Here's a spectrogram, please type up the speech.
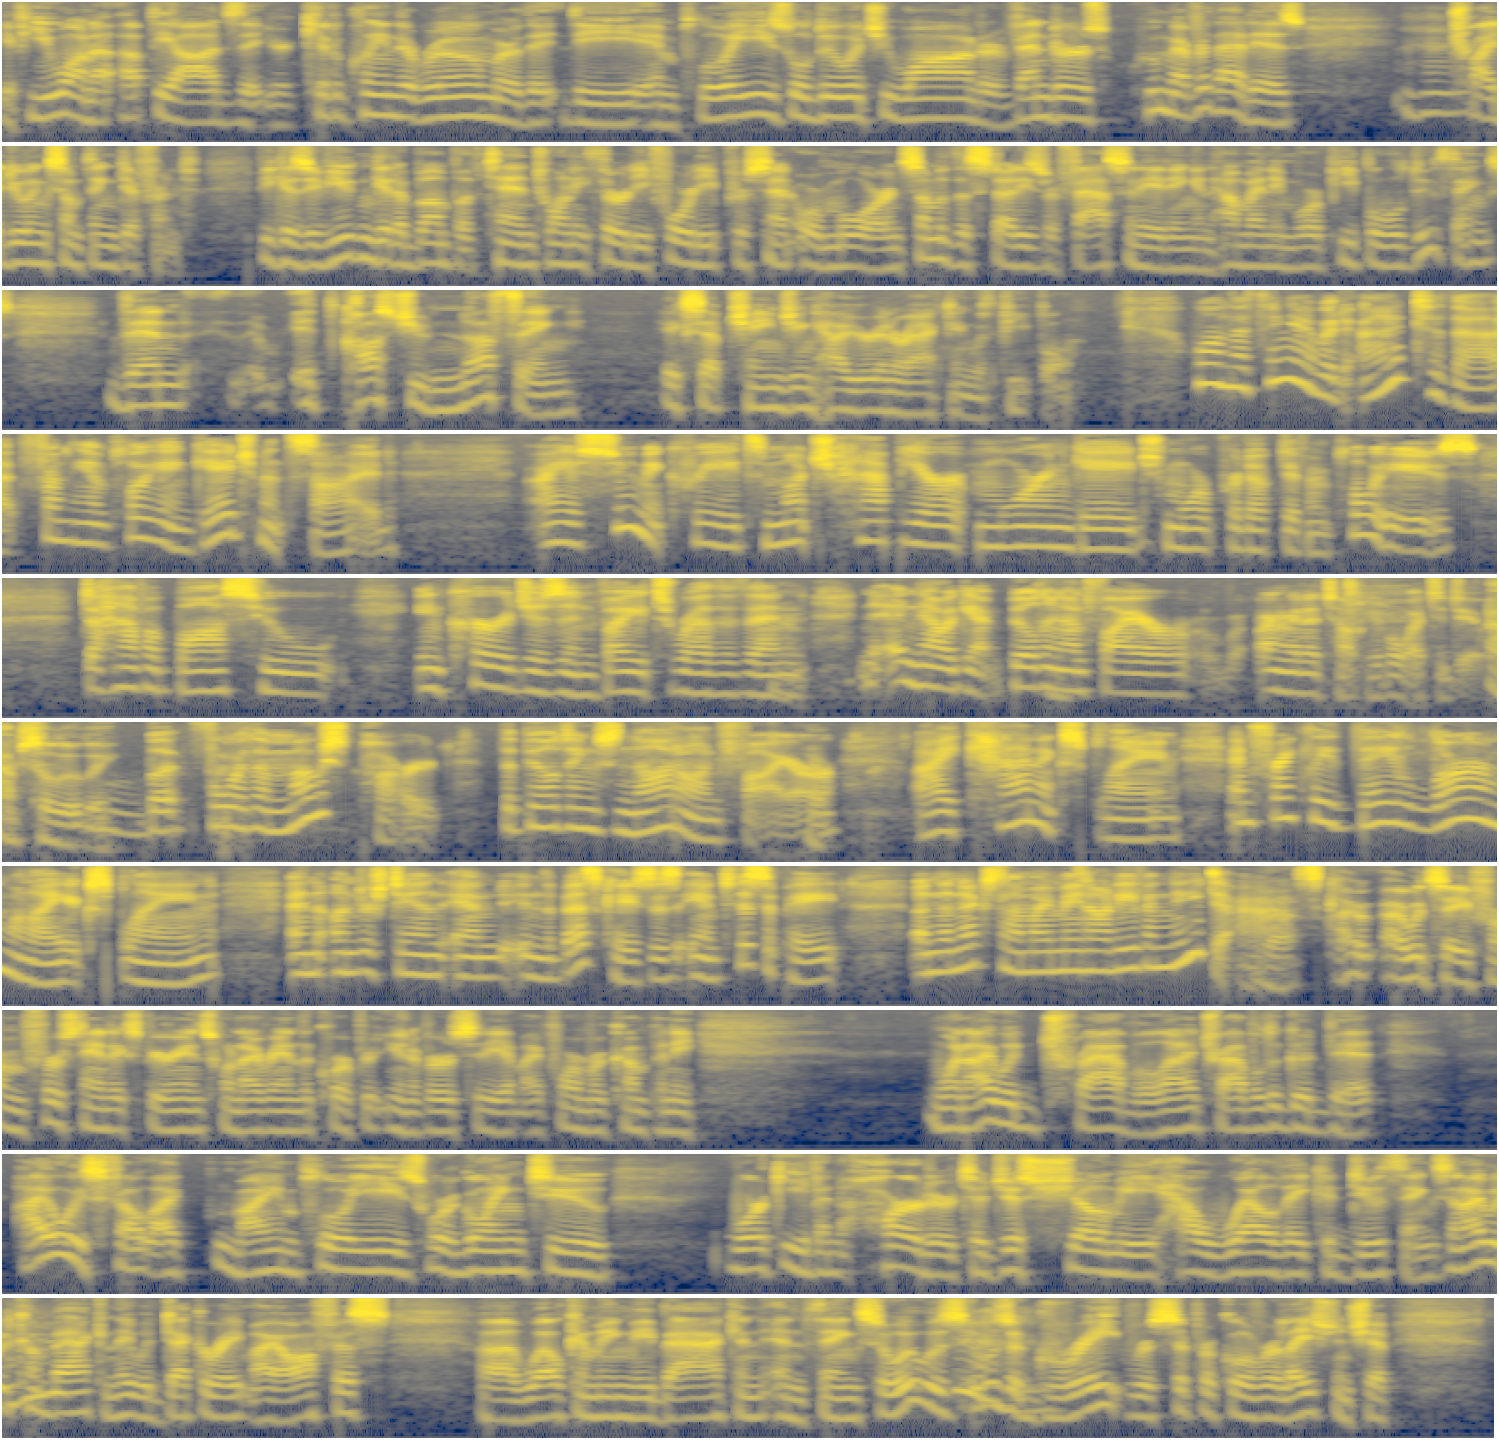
if you want to up the odds that your kid will clean their room or the, the employees will do what you want or vendors, whomever that is, mm-hmm. try doing something different. Because if you can get a bump of 10, 20, 30, 40% or more, and some of the studies are fascinating in how many more people will do things, then it costs you nothing except changing how you're interacting with people. Well, and the thing I would add to that from the employee engagement side, I assume it creates much happier, more engaged, more productive employees to have a boss who encourages, invites rather than. Now, again, building on fire, I'm going to tell people what to do. Absolutely. But for the most part, the building's not on fire. I can explain. And frankly, they learn when I explain and understand, and in the best cases, anticipate. And the next time, I may not even need to ask. I, I would say from firsthand experience when I ran the corporate university at my former company, when I would travel, and I traveled a good bit, I always felt like my employees were going to work even harder to just show me how well they could do things. And I would come back and they would decorate my office, uh, welcoming me back and, and things. So it was it was a great reciprocal relationship.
